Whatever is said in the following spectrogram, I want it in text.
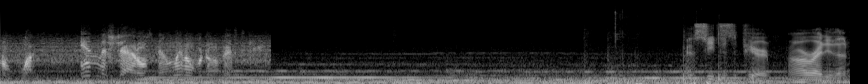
Don't what, in the shadows and went over to investigate. And she disappeared. Alrighty then.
